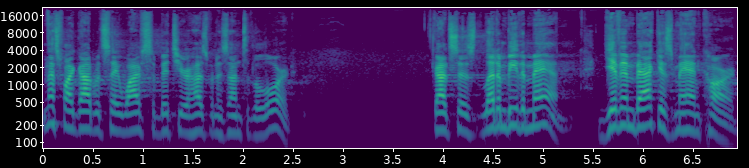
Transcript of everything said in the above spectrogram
And that's why God would say, Wives, submit to your husband as unto the Lord. God says, Let him be the man. Give him back his man card.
